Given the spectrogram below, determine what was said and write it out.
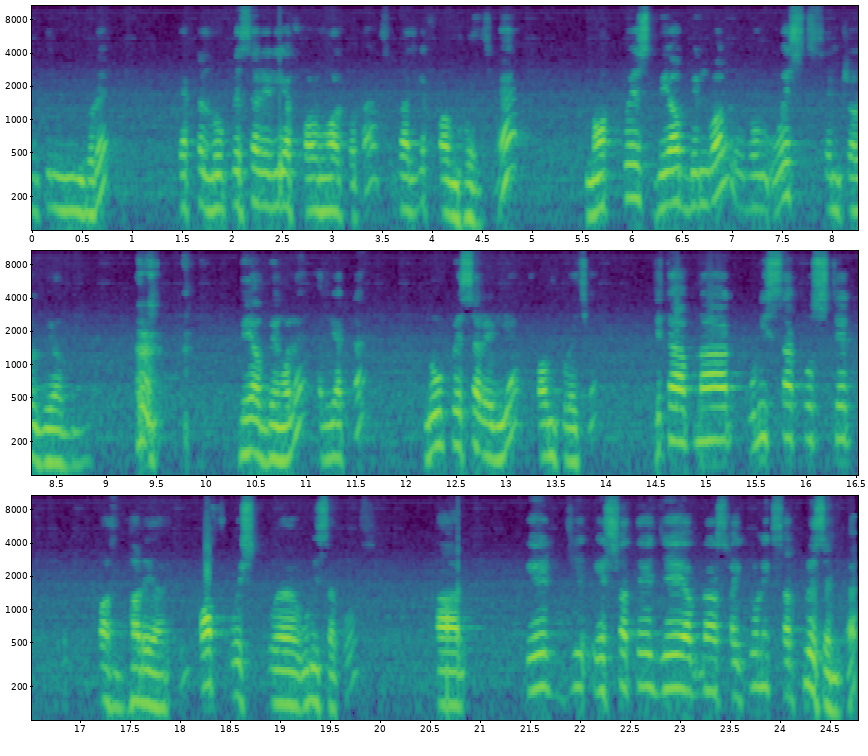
দু তিন দিন ধরে, একটা লো প্রেসার এরিয়া ফর্ম হওয়ার কথা, সেটা আজকে ফর্ম হয়েছে হ্যাঁ? North west bay of Bengal এবং west central bay of Bengal bay of বেঙ্গলে আজকে একটা লো প্রেশার এরিয়া ফর্ম করেছে, যেটা আপনার উড়িষ্যা কোস্টের পাশ ধারে আর কি অফ ওয়েস্ট উড়িষ্যা কোস্ট আর এর যে, এর সাথে যে আপনার সাইক্লোনিক সার্কুলেশনটা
